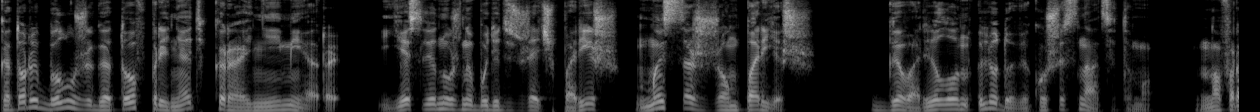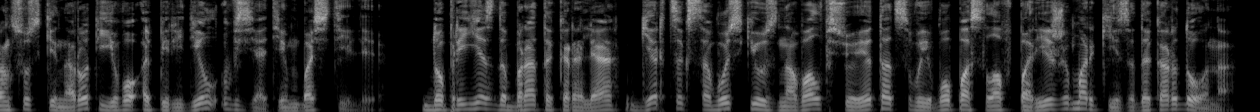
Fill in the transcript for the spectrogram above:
который был уже готов принять крайние меры. «Если нужно будет сжечь Париж, мы сожжем Париж», — говорил он Людовику XVI. Но французский народ его опередил взятием Бастилии. До приезда брата короля герцог Савойский узнавал все это от своего посла в Париже маркиза де Кордона,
